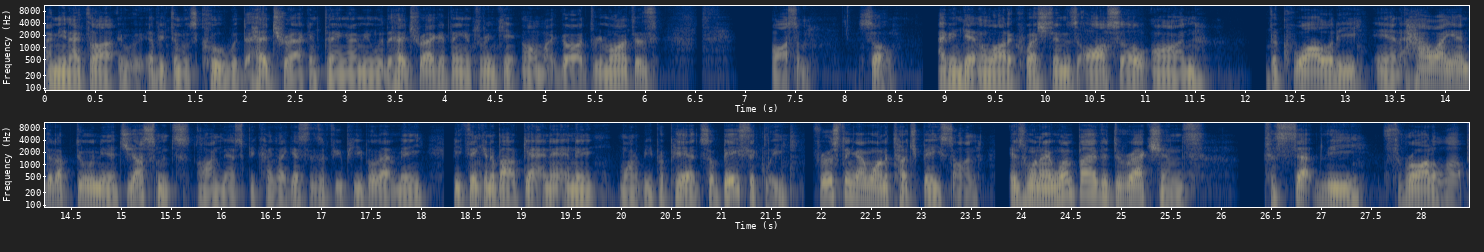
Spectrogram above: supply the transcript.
I mean, I thought everything was cool with the head tracking thing. I mean, with the head tracking thing and three, oh my God, three monitors. Awesome. So I've been getting a lot of questions also on the quality and how I ended up doing the adjustments on this because I guess there's a few people that may be thinking about getting it and they want to be prepared. So basically, first thing I want to touch base on is when I went by the directions to set the throttle up,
